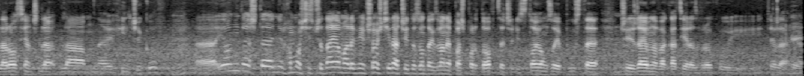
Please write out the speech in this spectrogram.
dla Rosjan czy dla, dla e, Chińczyków. E, I oni też te nieruchomości sprzedają, ale w większości raczej to są tak zwane paszportowce, czyli stoją sobie puste, przyjeżdżają na wakacje raz w roku i, i tyle. Nie?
